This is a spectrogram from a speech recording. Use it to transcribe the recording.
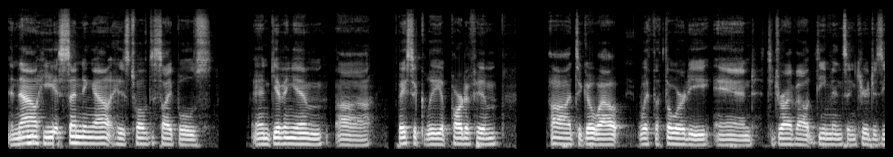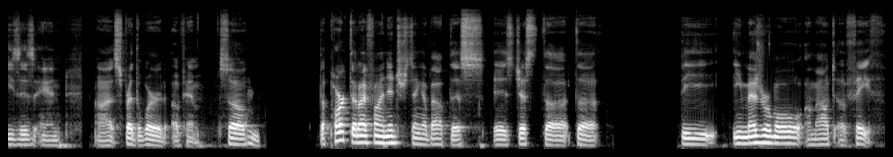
And now he is sending out his twelve disciples and giving him uh, basically a part of him uh, to go out with authority and to drive out demons and cure diseases and uh, spread the word of him. So, Hmm. The part that I find interesting about this is just the the the immeasurable amount of faith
